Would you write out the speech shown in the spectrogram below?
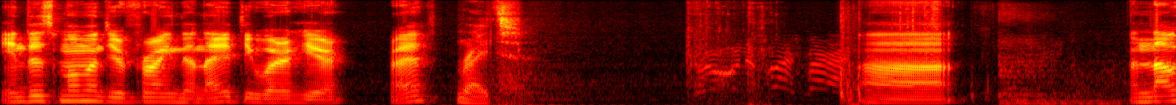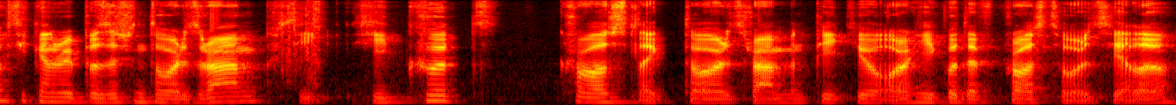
in this moment you're throwing the nade, you were here, right? Right. Uh, and now he can reposition towards ramp. He he could cross like towards ramp and PQ, or he could have crossed towards yellow.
